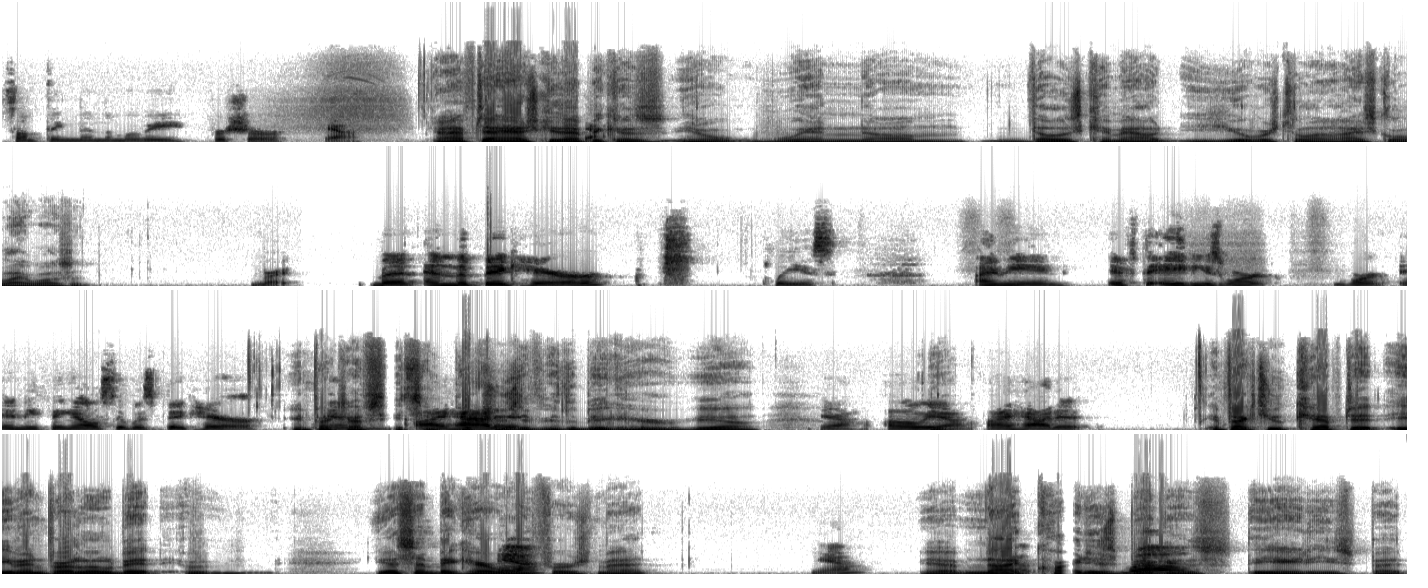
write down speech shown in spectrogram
something in the movie for sure. Yeah. I have to ask you that Yeah. because you know when um, those came out, you were still in high school. I wasn't. Right. But and the big hair, please. I mean, if the 80s weren't weren't anything else, it was big hair. In fact, I've seen some I had pictures it. of you the big hair. Yeah. Yeah. Oh Yeah. yeah, I had it. In fact, you kept it even for a little bit. You had some big hair when we first met. Yeah. Yeah, not Yep. quite as big Well, as the '80s, but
